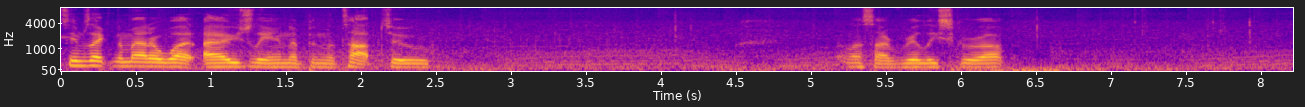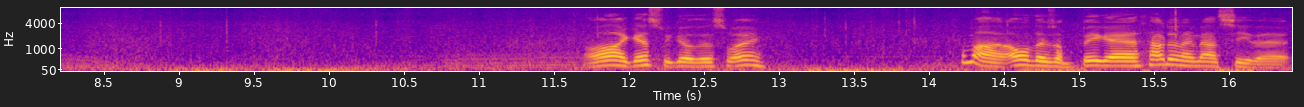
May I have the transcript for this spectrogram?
Seems like no matter what, I usually end up in the top two. Unless I really screw up. Oh, I guess we go this way. Come on. Oh, there's a big ass. How did I not see that?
